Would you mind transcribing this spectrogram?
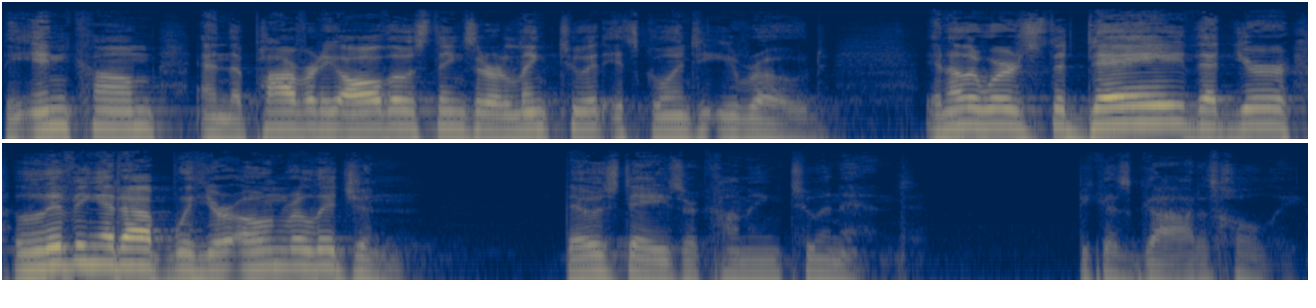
The income and the poverty, all those things that are linked to it, it's going to erode. In other words, the day that you're living it up with your own religion, those days are coming to an end because God is holy.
